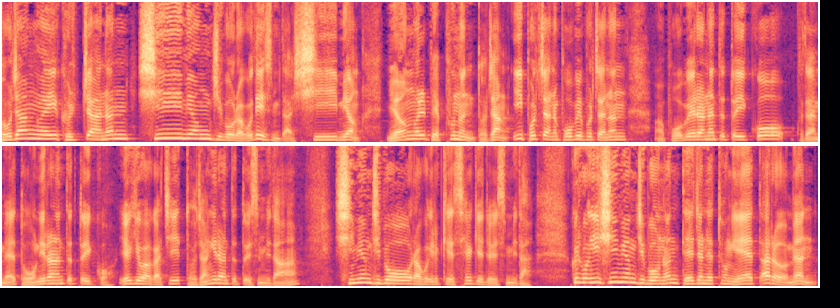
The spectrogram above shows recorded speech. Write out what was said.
도장의 글자는 시명지보라고 되어 있습니다. 시명, 명을 베푸는 도장. 이 보자는 보배 보자는 어, 보배라는 뜻도 있고 그 다음에 돈이라는 뜻도 있고 여기와 같이 도장이라는 뜻도 있습니다. 시명지보라고 이렇게 새겨져 있습니다. 그리고 이 시명지보는 대전 해통에 따르면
